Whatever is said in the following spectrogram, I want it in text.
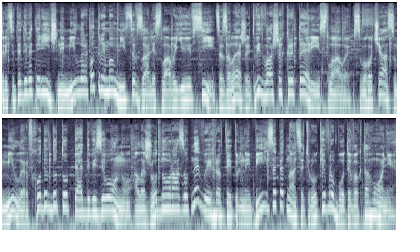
39-річний Міллер отримав місце в залі слави UFC? Це залежить від ваших критерій слави. Свого часу Міллер входив до топ-5 дивізіону, але жодного разу разу не виграв титульний бій за 15 років роботи в октагоні.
